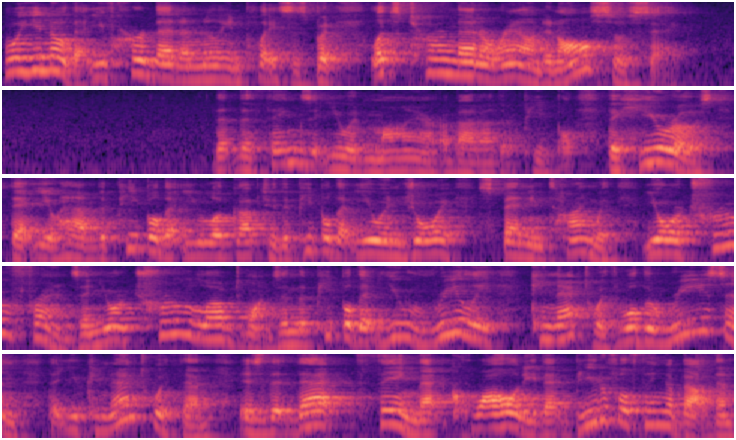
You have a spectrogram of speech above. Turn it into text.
Well, you know that. You've heard that in a million places. But let's turn that around and also say, that the things that you admire about other people, the heroes that you have, the people that you look up to, the people that you enjoy spending time with, your true friends and your true loved ones, and the people that you really connect with. Well, the reason that you connect with them is that that thing, that quality, that beautiful thing about them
